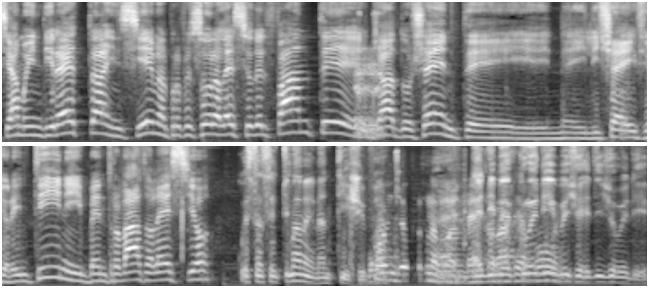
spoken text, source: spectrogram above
siamo in diretta insieme al professor Alessio Delfante, già docente nei licei fiorentini. Ben trovato Alessio. Questa settimana in anticipo. Buongiorno, eh, è di mercoledì invece è di giovedì.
